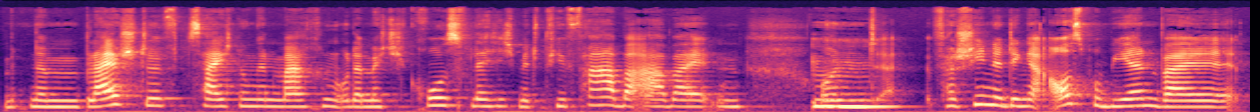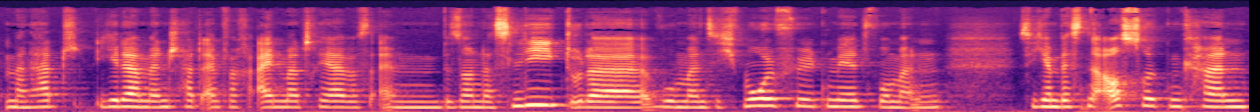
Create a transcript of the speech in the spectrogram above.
mit einem Bleistift Zeichnungen machen oder möchte ich großflächig mit viel Farbe arbeiten? und mhm. verschiedene Dinge ausprobieren, weil man hat, jeder Mensch hat einfach ein Material, was einem besonders liegt oder wo man sich wohlfühlt mit, wo man sich am besten ausdrücken kann.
